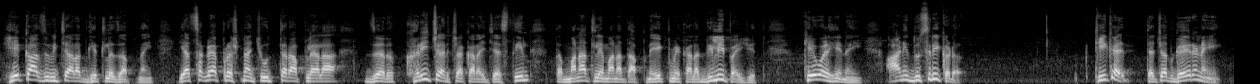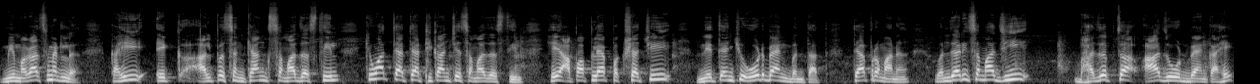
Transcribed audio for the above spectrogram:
हे काच विचारात घेतलं जात नाही? या सगळ्या प्रश्नाची उत्तर आपल्याला जर खरी चर्चा करायची असतील तर मनातले मनात आपण एकमेकाला दिली पाहिजेत. केवळ हे नाही. आणि दुसरीकडं ठीक आहे त्याच्यात गैर नाही. मी मगाच म्हटलं काही एक अल्पसंख्याक समाज असतील किंवा त्या त्या ठिकाणचे समाज असतील हे आपापल्या पक्षाची नेत्यांची वोट बँक बनतात. त्याप्रमाणे वंजारी समाज ही भाजपचा आज वोट बँक आहे.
